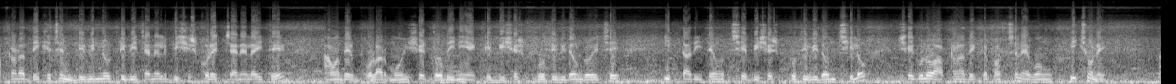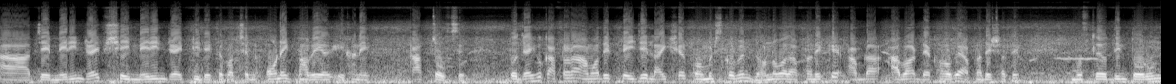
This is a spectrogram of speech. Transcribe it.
আপনারা দেখেছেন বিভিন্ন টিভি চ্যানেল, বিশেষ করে চ্যানেল আইতে আমাদের ভোলার মহিষের দধি নিয়ে একটি বিশেষ প্রতিবেদন রয়েছে, ইত্যাদিতে হচ্ছে বিশেষ প্রতিবেদন ছিল, সেগুলো আপনারা দেখতে পাচ্ছেন এবং পিছনে যে মেরিন ড্রাইভ, সেই মেরিন ড্রাইভটি দেখতে পাচ্ছেন। অনেকভাবে এখানে কাজ চলছে। তো যাই হোক, আপনারা আমাদের পেজে লাইক শেয়ার কমেন্টস করবেন। ধন্যবাদ আপনাদেরকে। আমরা আবার দেখা হবে আপনাদের সাথে। মুসলিউদ্দিন তরুণ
